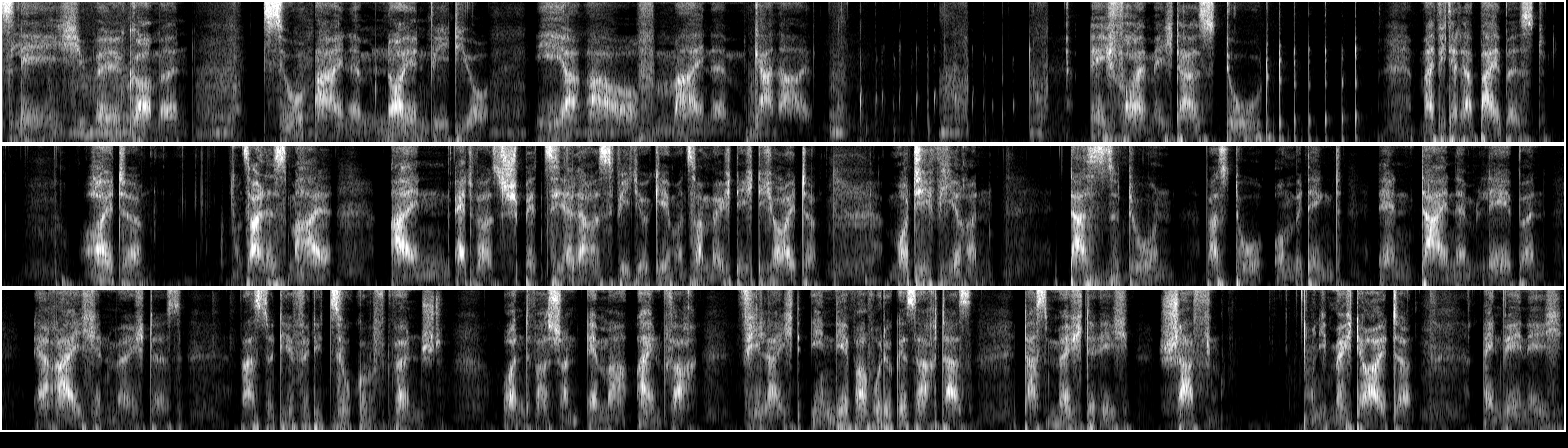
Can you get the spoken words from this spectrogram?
Herzlich willkommen zu einem neuen Video hier auf meinem Kanal. Ich freue mich, dass du mal wieder dabei bist. Heute soll es mal ein etwas spezielleres Video geben und zwar möchte ich dich heute motivieren, das zu tun, was du unbedingt in deinem Leben erreichen möchtest, was du dir für die Zukunft wünschst und was schon immer einfach vielleicht in dir war, wo du gesagt hast, das möchte ich schaffen. Und ich möchte heute ein wenig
